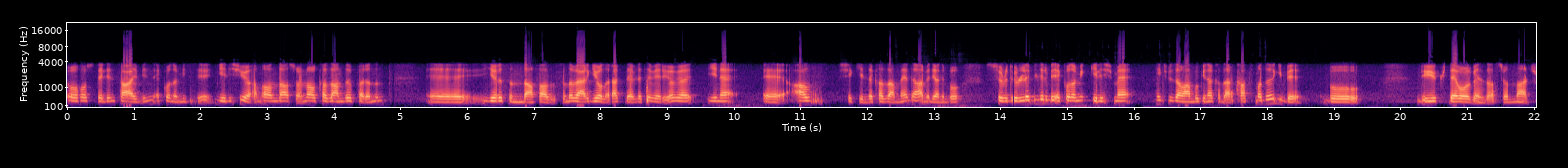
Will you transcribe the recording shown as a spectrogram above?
o hostelin sahibinin ekonomisi gelişiyor ama ondan sonra o kazandığı paranın e, yarısından fazlasını vergi olarak devlete veriyor ve yine e, az şekilde kazanmaya devam ediyor. Yani bu sürdürülebilir bir ekonomik gelişme hiçbir zaman bugüne kadar katmadığı gibi bu büyük dev organizasyonlar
